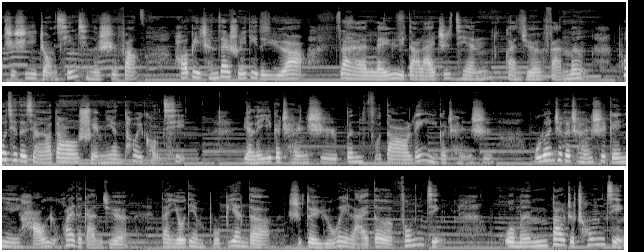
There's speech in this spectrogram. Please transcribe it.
只是一种心情的释放，好比沉在水底的鱼儿，在雷雨到来之前感觉烦闷，迫切的想要到水面透一口气，远离一个城市，奔赴到另一个城市。无论这个城市给你好与坏的感觉。但有点不变的是，对于未来的风景，我们抱着憧憬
